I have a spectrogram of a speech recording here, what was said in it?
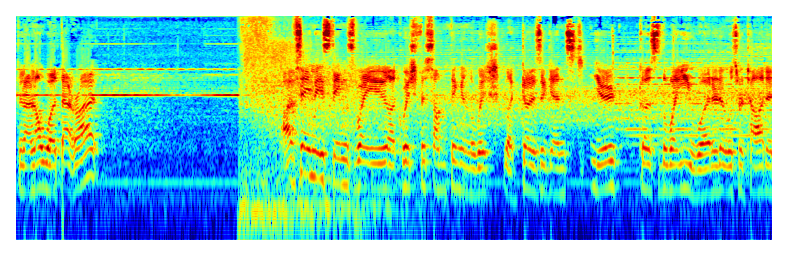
Did I not word that right? I've seen these things where you like wish for something and the wish like goes against you because the way you worded it was retarded.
